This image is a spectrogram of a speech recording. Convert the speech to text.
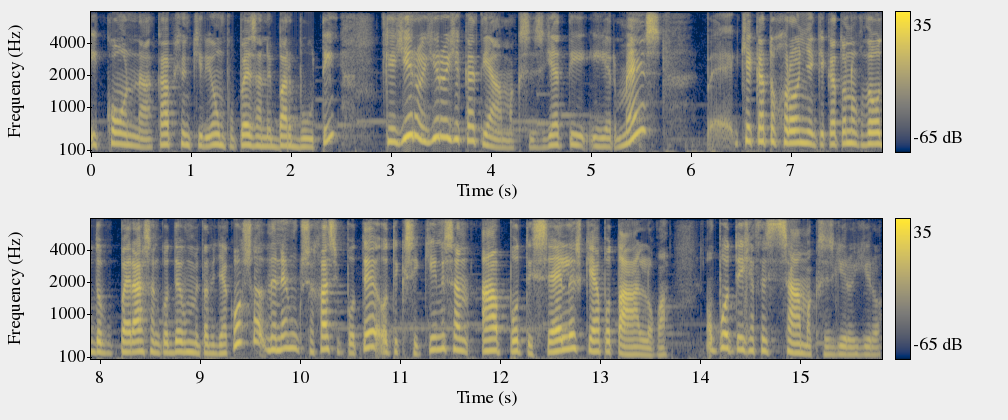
εικόνα κάποιων κυριών που παίζανε μπαρμπούτι και γύρω γύρω είχε κάτι άμαξες, γιατί οι Ερμές ε, και 100 χρόνια και 180 που περάσαν κοντεύουμε τα 200 δεν έχουν ξεχάσει ποτέ ότι ξεκίνησαν από τις σέλες και από τα άλογα. Οπότε είχε αυτές τις άμαξες γύρω γύρω.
